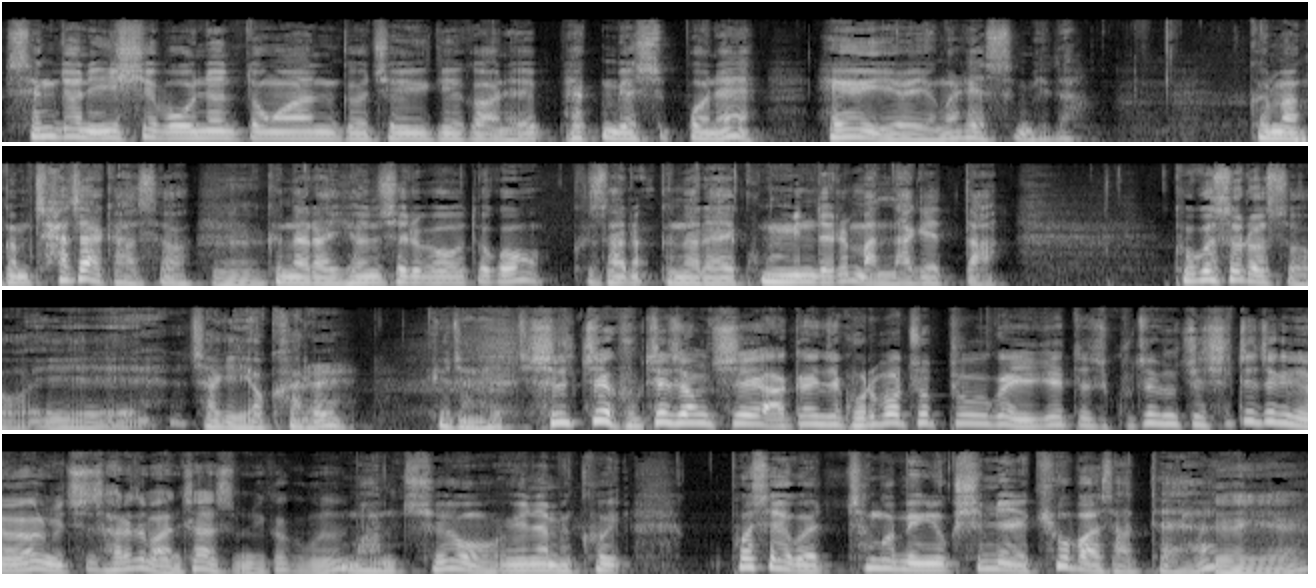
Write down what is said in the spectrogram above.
생전 25년 동안 그 제위기간에 백 몇십 번의 해외 여행을 했습니다. 그만큼 찾아가서 네. 그 나라의 현실을 보고 그 사람, 그 나라의 국민들을 만나겠다. 그것으로서 이 자기 역할을 규정했죠. 실제 국제 정치에 아까 이제 고르바초프가 얘기했듯이 국제 정치에 실제적인 영향을 미친 사례도 많지 않습니까? 그분은? 많죠. 왜냐하면 그 보세요. 그 1960년에 큐바 사태. 예, 예.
